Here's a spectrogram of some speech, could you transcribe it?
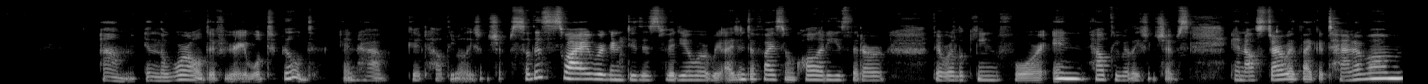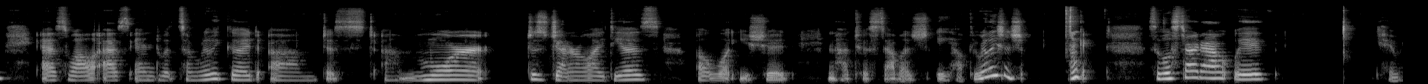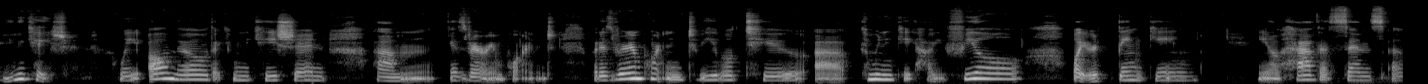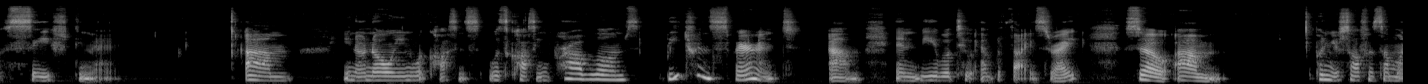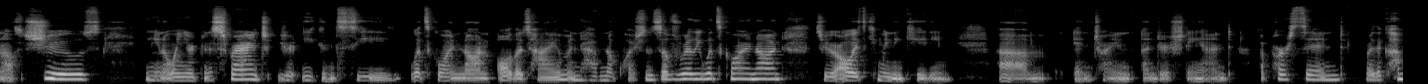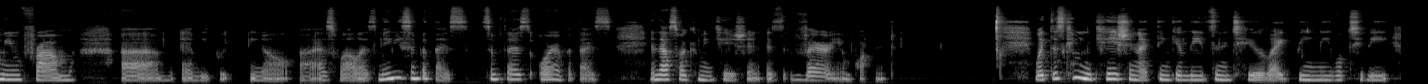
um, in the world if you're able to build and have good healthy relationships. So this is why we're going to do this video where we identify some qualities that are that we're looking for in healthy relationships. And i'll start with like a 10 of them as well as end with some really good um, just um, more just general ideas of what you should and how to establish a healthy relationship. Okay so we'll start out with communication we all know that communication um, is very important, but it's very important to be able to uh, communicate how you feel, what you're thinking, you know, have that sense of safety net. Um, you know, knowing what causes what's causing problems, be transparent um, and be able to empathize, right? So, um, putting yourself in someone else's shoes you know when you're transparent you're, you can see what's going on all the time and have no questions of really what's going on. So you're always communicating um, and trying to understand a person where they're coming from um, and be you know uh, as well as maybe sympathize sympathize or empathize. And that's why communication is very important. With this communication i think it leads into like being able to be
